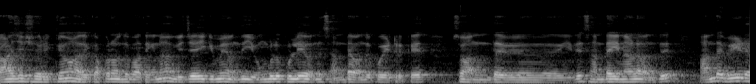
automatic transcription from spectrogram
ராஜேஸ்வரிக்கும் அதுக்கப்புறம் வந்து பார்த்திங்கன்னா விஜய்க்குமே வந்து இவங்களுக்குள்ளேயே வந்து சண்டை வந்து போயிட்டுருக்கு. ஸோ அந்த இது சண்டையினால் வந்து அந்த வீடை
